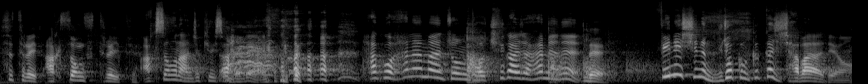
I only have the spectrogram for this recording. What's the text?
스트레이트, 악성 스트레이트. 악성은 안 적혀 있었는데 하고 하나만 좀 더 추가를 하면은 네. 피니쉬는 무조건 끝까지 잡아야 돼요.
